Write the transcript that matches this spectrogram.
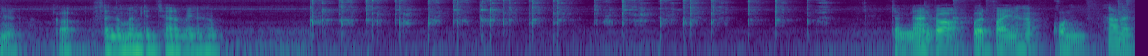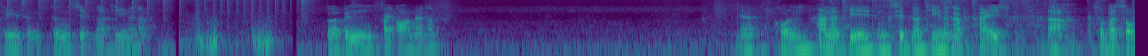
เนี่ยก็ใส่น้ำมันกัญชาไปนะครับ จากนั้นก็เปิดไฟนะครับ คน 5 นาทีถึงถึง 10 นาทีนะครับ เปิดเป็นไฟอ่อนนะครับอ่าคน 5 นาทีถึง 10 นาทีนะครับ ให้ส่วนผสม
